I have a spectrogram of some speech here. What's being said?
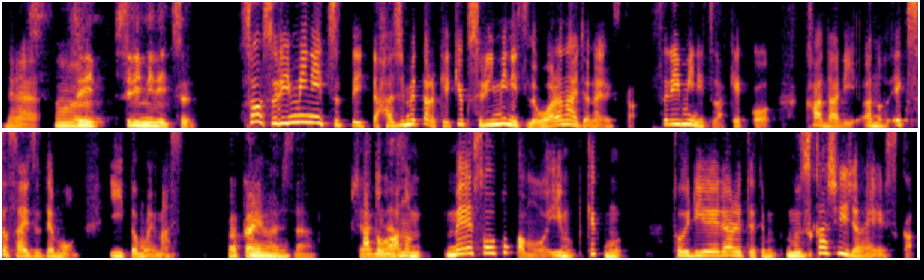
ね。うん ?3、3ミニッツ。そう、3 minutes って言って始めたら結局3 minutes で終わらないじゃないですか。3 minutes は結構かなり、あの、エクササイズでもいいと思います。わかりました。じゃあと、皆さんあの、瞑想とかも今結構取り入れられてて難しいじゃないですか。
